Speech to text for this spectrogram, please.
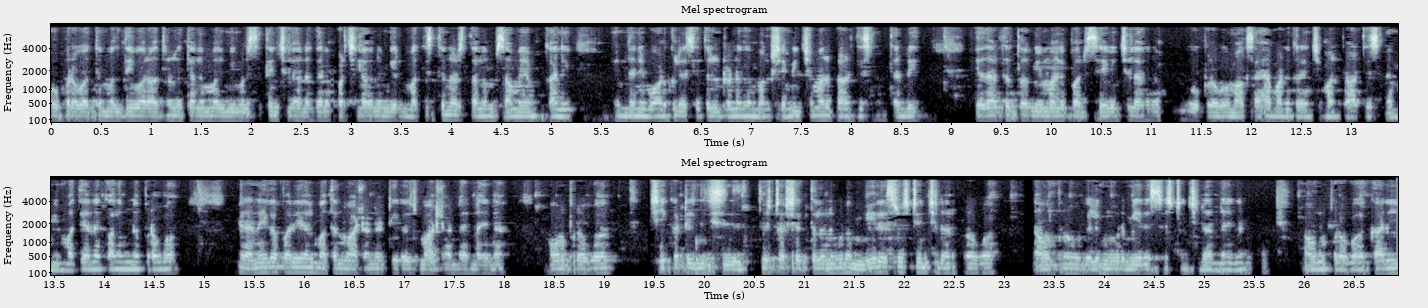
ఓ ప్రభుత్వం మళ్ళీ దివారాత్రులను తలం మళ్ళీ మిమ్మల్ని స్థితించాలని గనపరచాలని మీరు మతిస్తున్నారు స్థలం సమయం కానీ మేము దాన్ని వాడుకునే స్థితిలో ఉంటుండగా మాకు క్షమించమని ప్రార్థిస్తున్నాం తండ్రి. యథార్థంతో మిమ్మల్ని పరిసేవించలాగిన ఓ ప్రభావ మాకు సహాయం అనుగ్రహించమని ప్రార్థిస్తున్నాం. ఈ మధ్యాహ్న కాలంలో ప్రభావ మీరు అనేక పర్యాలు మాతను మాట్లాడినట్టు ఈరోజు మాట్లాడినారు ఆయన అవును ప్రభా చీకటి దుష్ట శక్తులను కూడా మీరే సృష్టించినారు ప్రభా. అవును ప్రభా వెలుగును కూడా మీరే సృష్టించినారు నాయన. అవును ప్రభా కానీ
